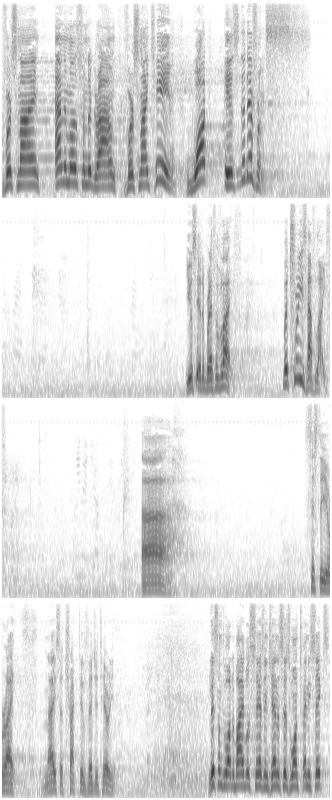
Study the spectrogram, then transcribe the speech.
Verse 9, animals from the ground. Verse 19. What is the difference? You say the breath of life. But trees have life. Ah. Sister, you're right. Nice, attractive vegetarian. Listen to what the Bible says in Genesis 1:26.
